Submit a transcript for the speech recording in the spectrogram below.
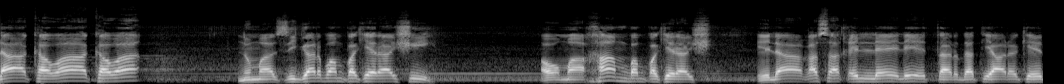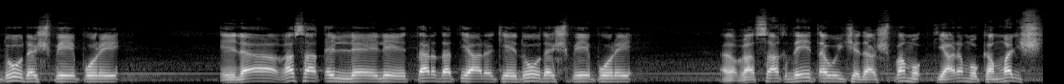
دا کوا کوا نو مازیګر بم پکې راشي او ماخام بم پکې راشي الا غسق الليل تر د تیار کېدو د شپې پورې الا غسق الليل تر د تیار کېدو د شپې پورې غسق دی ته وي چې د شپه تیار مکمل شي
